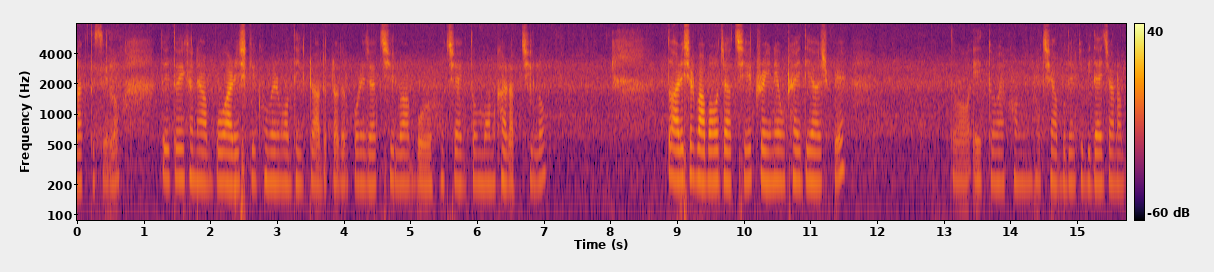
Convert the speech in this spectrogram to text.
লাগতেছিল। তো এই তো এখানে আব্বু আরিশকে ঘুমের মধ্যে একটু আদর টাদর করে যাচ্ছিল। আব্বুর হচ্ছে একদম মন খারাপ ছিল। তো আরিশের বাবাও যাচ্ছে, ট্রেনে উঠাই দিয়ে আসবে। তো এই তো এখন হচ্ছে আব্বুদেরকে বিদায় জানাব।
